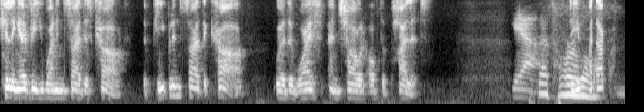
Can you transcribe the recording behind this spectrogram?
killing everyone inside this car. The people inside the car were the wife and child of the pilot. Yeah. That's Do you horrible. that one?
